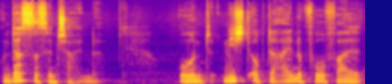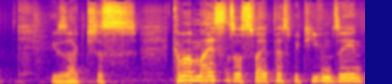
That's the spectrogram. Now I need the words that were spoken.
Und das ist das Entscheidende und nicht, ob der eine Vorfall, wie gesagt, das kann man meistens aus zwei Perspektiven sehen.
